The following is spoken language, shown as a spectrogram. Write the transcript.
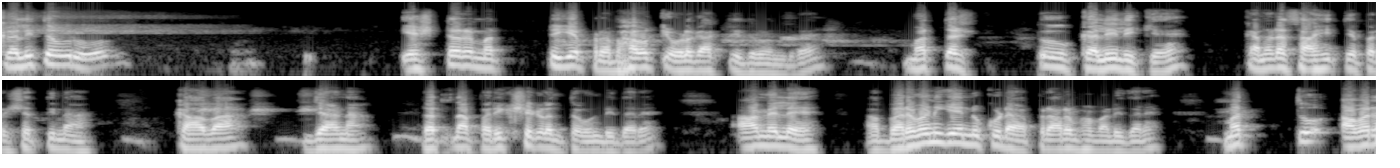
ಕಲಿತವರು ಎಷ್ಟರ ಮಟ್ಟಿಗೆ ಪ್ರಭಾವಕ್ಕೆ ಒಳಗಾಗ್ತಿದ್ರು ಅಂದ್ರೆ ಮತ್ತಷ್ಟು ಕಲೀಲಿಕ್ಕೆ ಕನ್ನಡ ಸಾಹಿತ್ಯ ಪರಿಷತ್ತಿನ ಕಾವ, ಜಾಣ, ರತ್ನ ಪರೀಕ್ಷೆಗಳನ್ನು ತಗೊಂಡಿದ್ದಾರೆ. ಆಮೇಲೆ ಆ ಬರವಣಿಗೆಯನ್ನು ಕೂಡ ಪ್ರಾರಂಭ ಮಾಡಿದ್ದಾರೆ. ಮತ್ತು ಅವರ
